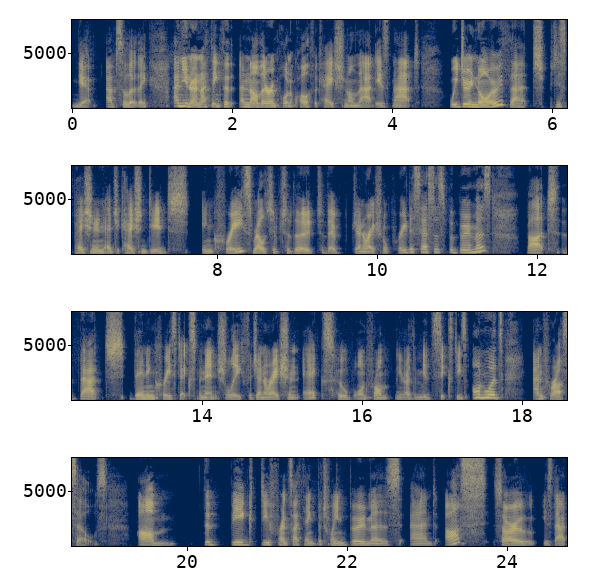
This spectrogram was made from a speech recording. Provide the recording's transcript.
Yeah, absolutely. And you know, and I think that another important qualification on that is that we do know that participation in education did increase relative to the to their generational predecessors for boomers, but that then increased exponentially for generation X who were born from, you know, the mid 60s onwards and for ourselves. Um the big difference I think between boomers and us so is that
